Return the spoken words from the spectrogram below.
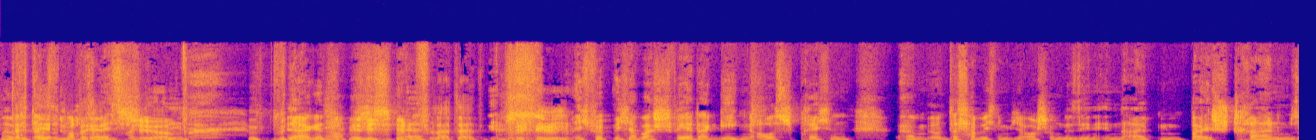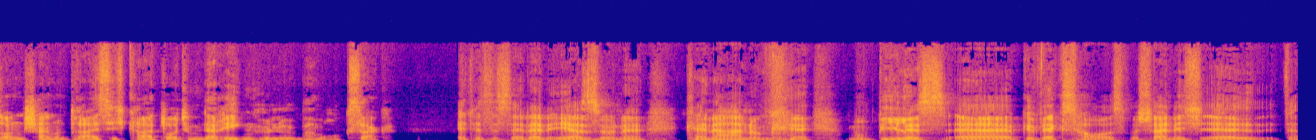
Man wird also noch besser gesehen. ja, genau. Wenn die schön äh, flattert. Ich würde mich aber schwer dagegen aussprechen. Ähm, und das habe ich nämlich auch schon gesehen in den Alpen. Bei strahlendem Sonnenschein und 30 Grad Leute mit der Regenhülle überm Rucksack. Ja, das ist ja dann eher so eine, keine Ahnung, äh, mobiles äh, Gewächshaus. Wahrscheinlich äh, da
